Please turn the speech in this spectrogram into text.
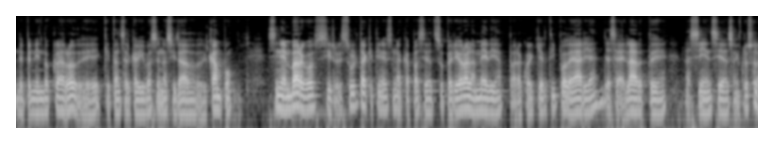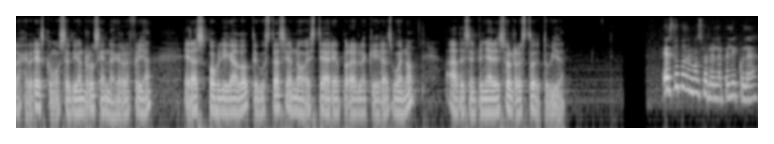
dependiendo, claro, de qué tan cerca vivas en la ciudad o del campo. Sin embargo, si resulta que tienes una capacidad superior a la media para cualquier tipo de área, ya sea el arte, las ciencias o incluso el ajedrez, como se dio en Rusia en la Guerra Fría, eras obligado, te gustase o no este área para la que eras bueno, a desempeñar eso el resto de tu vida. Esto podemos verlo en la película,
